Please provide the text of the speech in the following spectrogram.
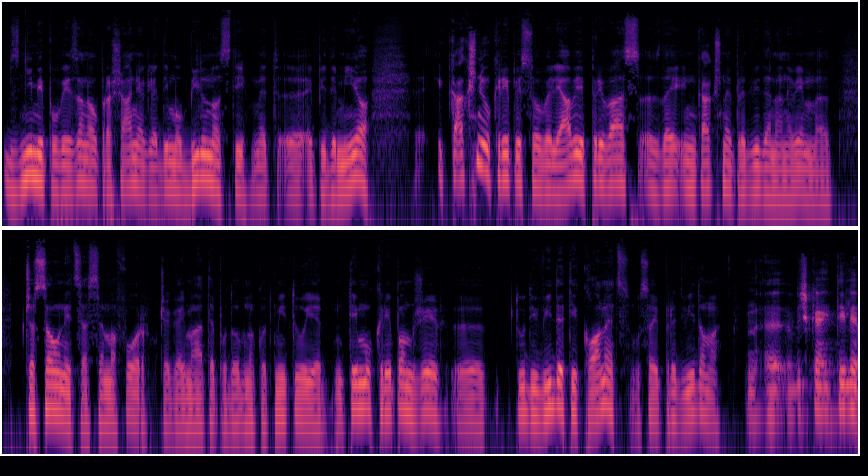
z njimi povezana vprašanja glede mobilnosti med epidemijo. Kakšni ukrepi so uveljavi pri vas zdaj in kakšna je predvidena, ne vem, časovnica, semafor, če ga imate podobno kot mi tu, je tem ukrepom že tudi videti konec, vsaj predvidoma? Viš kaj, tele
